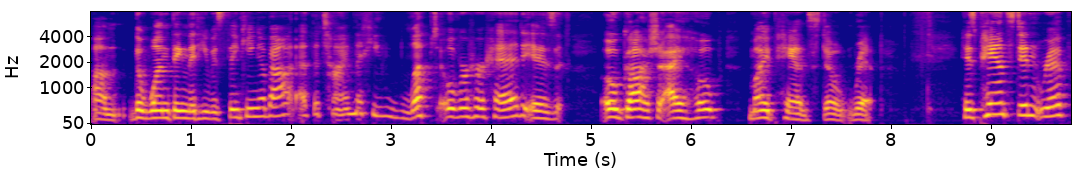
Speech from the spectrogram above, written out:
Um, the one thing that he was thinking about at the time that he leapt over her head is, oh gosh, I hope my pants don't rip. His pants didn't rip.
